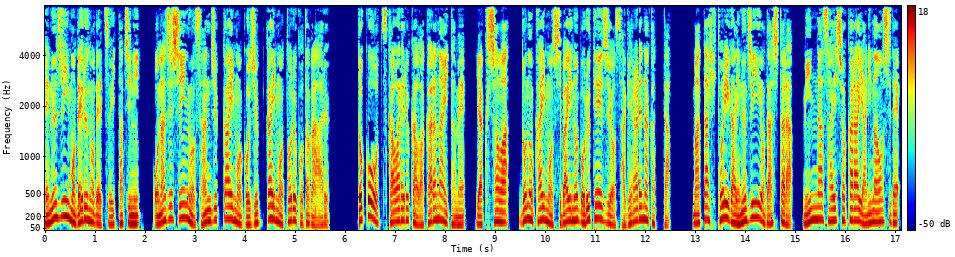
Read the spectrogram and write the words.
NG も出るので1日に、同じシーンを30回も50回も撮ることがある。どこを使われるかわからないため、役者は、どの回も芝居のボルテージを下げられなかった。また一人が NG を出したら、みんな最初からやり直しで、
